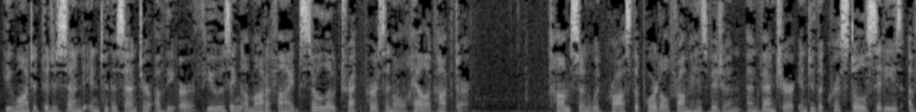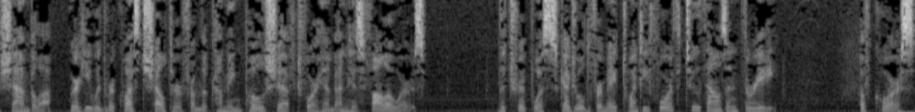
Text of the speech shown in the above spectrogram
He wanted to descend into the center of the Earth using a modified solo trek personal helicopter. Thompson would cross the portal from his vision and venture into the crystal cities of Shambhala, where he would request shelter from the coming pole shift for him and his followers. The trip was scheduled for May 24, 2003. Of course,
